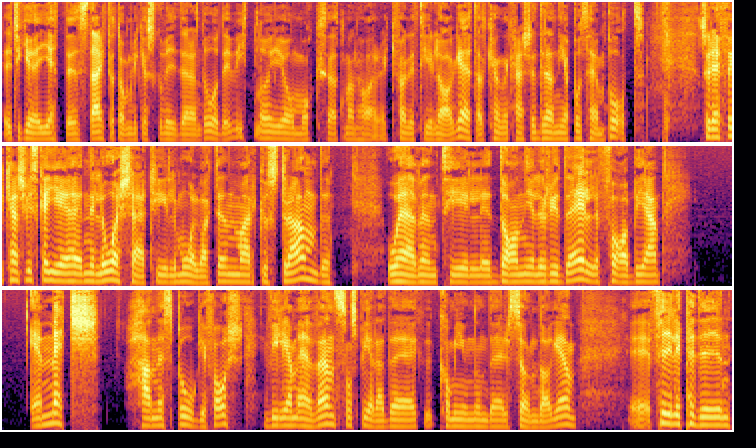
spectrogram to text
Det tycker jag är jättestarkt att de lyckas gå vidare ändå. Det vittnar ju om också att man har kvalitet i laget, att kunna kanske dra ner på tempot. Så därför kanske vi ska ge en eloge här till målvakten Marcus Strand och även till Daniel Rydell, Fabian Emmertz, Hannes Bogefors, William Evans som spelade, kom in under söndagen. Eh, Filip Hedin,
